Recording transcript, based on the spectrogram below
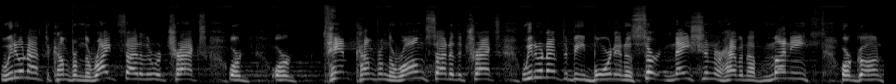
We don't have to come from the right side of the tracks or, or can't come from the wrong side of the tracks. We don't have to be born in a certain nation or have enough money or gone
